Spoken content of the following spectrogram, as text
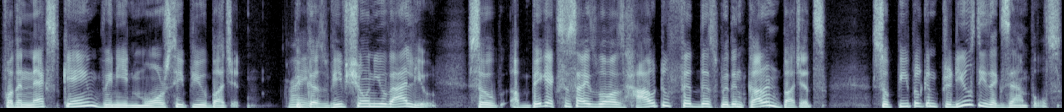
for the next game, we need more CPU budget Right. because we've shown you value. So a big exercise was how to fit this within current budgets so people can produce these examples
